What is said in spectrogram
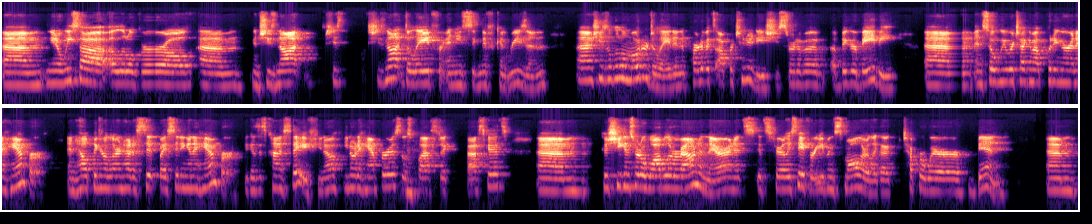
Um, you know, we saw a little girl um, and she's not, she's, she's not delayed for any significant reason. uh, she's a little motor delayed and part of its opportunity. She's sort of a, a bigger baby. Um, and so we were talking about putting her in a hamper and helping her learn how to sit by sitting in a hamper because it's kind of safe. You know, you know what a hamper is? Those mm-hmm. plastic baskets. Because um, she can sort of wobble around in there and it's it's fairly safe, or even smaller, like a Tupperware bin. Um,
